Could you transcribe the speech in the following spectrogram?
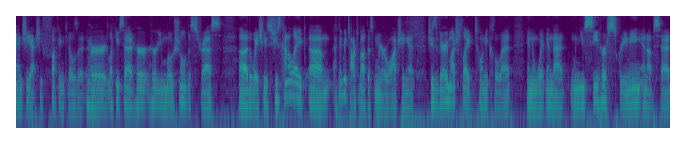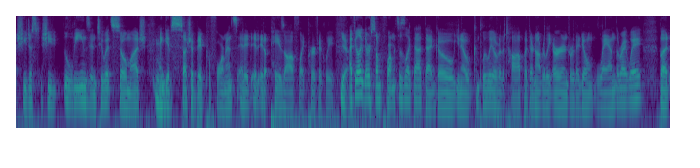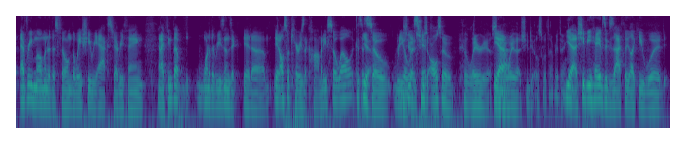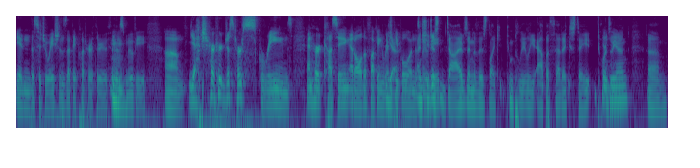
and she yeah she fucking kills it. Her like you said, her her emotional distress, uh, the way she's she's kind of like um, I think we talked about this when we were watching it. She's very much like Toni Collette in in that when you see her screaming and upset, she just she leans into it so much and gives such a big performance, and it, it, it pays off like perfectly. Yeah. I feel like there are some performances like that that go you know completely over the top, but they're not really earned or they don't land the right way. But every moment of this film, the way she reacts to everything, and I think that one of the reasons it it, uh, it also carries the comedy so well because it's Yeah. so realistic. she's also hilarious Yeah. in the way that she deals with everything. Yeah, she behaves exactly like you would in the situations that they put her through through Mm-hmm. this movie. Um, yeah, her just her screams and her cussing at all the fucking rich Yeah. people in this and movie. she just dives into this like completely apathetic state towards the Mm-hmm. end um,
